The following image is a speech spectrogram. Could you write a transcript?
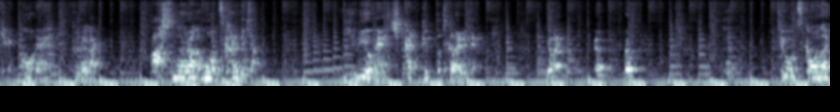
結構ね1分長い足の裏がもう疲れてきた指をねしっかりギュッと力入れて。やばい。手を使わない。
